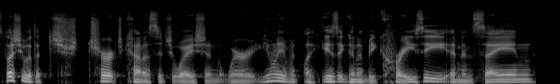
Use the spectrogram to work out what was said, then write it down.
especially with a ch- church kind of situation where you don't even like, is it going to be crazy and insane?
